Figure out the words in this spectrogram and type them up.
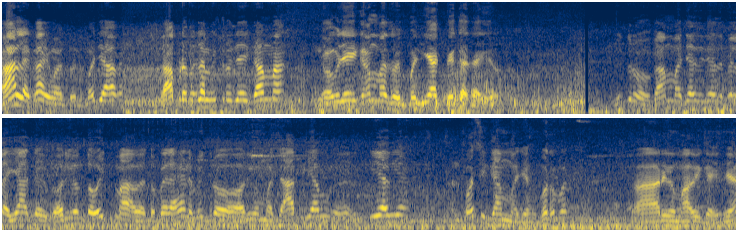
હાલે, કાંઈ વાંધો નહીં, મજા આવે. તો આપણે પહેલાં મિત્રો જઈએ ગામમાં. હવે જઈએ ગામમાં તો પણ યાદ ભેગા થાય ગયો મિત્રો, ગામમાં જતા જતા પહેલાં યાદ આવ્યું હરિઓમ તો વચમાં આવે, તો પહેલાં હે ને મિત્રો હરિયમમાં ચા પી આવું પી આવીએ, અને પછી ગામમાં જાવ બરોબર? હા હરિઓમ આવી ગઈ છે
